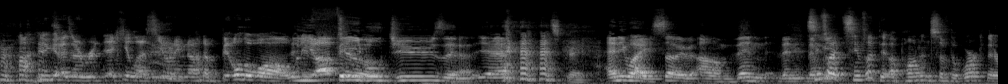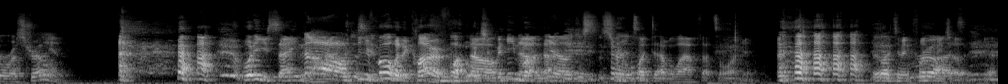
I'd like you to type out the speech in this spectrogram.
right You guys are ridiculous. You don't even know how to build a wall. What are you you up feeble to? Jews and yeah, That's great. anyway so um, then then, then Seems we- like seems like the opponents of the work there were Australian. what are you saying No. I'm just you kidding. might want to clarify no, what you mean no, by that you know, just Australians like to have a laugh. That's all I mean. They like to make fun of each other. Yeah.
